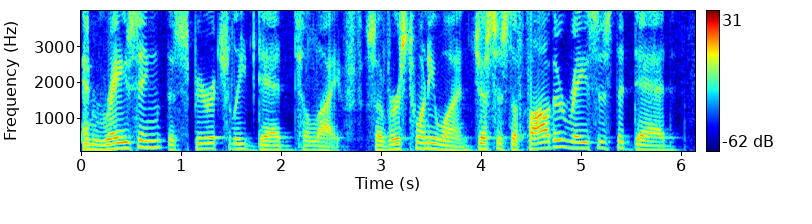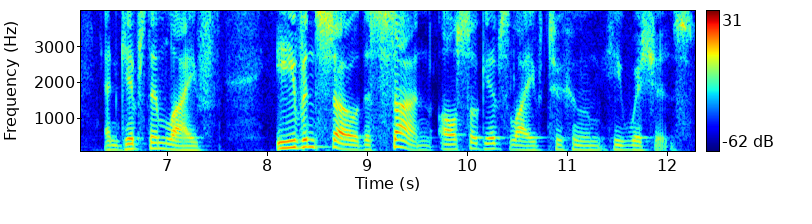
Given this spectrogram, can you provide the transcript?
And raising the spiritually dead to life. So, verse 21 just as the Father raises the dead and gives them life, even so the Son also gives life to whom He wishes.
